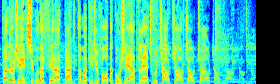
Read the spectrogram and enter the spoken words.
Valeu, gente. Segunda-feira à tarde, estamos aqui de volta com o GE Atlético. Tchau, tchau, tchau, tchau, tchau, tchau, tchau.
